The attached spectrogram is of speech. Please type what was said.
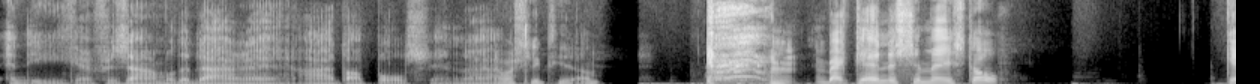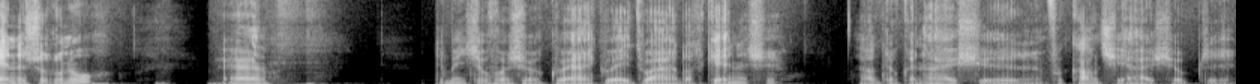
En die uh, verzamelde daar uh, aardappels. En, en waar sliep hij dan? Bij kennissen meestal kennissen genoeg. Tenminste, voor zover ik weet waren dat kennissen. Hij had ook een huisje, een vakantiehuisje op de,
